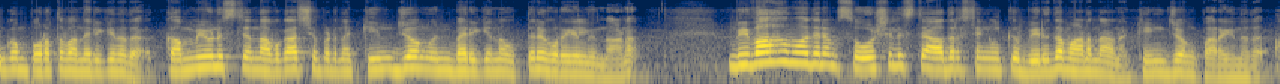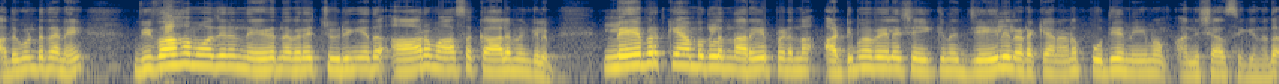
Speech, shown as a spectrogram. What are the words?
മുഖം പുറത്തു വന്നിരിക്കുന്നത് കമ്മ്യൂണിസ്റ്റ് എന്ന് അവകാശപ്പെടുന്ന കിം ജോങ് ഉൻ ഭരിക്കുന്ന ഉത്തര കൊറിയയിൽ നിന്നാണ്. വിവാഹമോചനം സോഷ്യലിസ്റ്റ് ആദർശങ്ങൾക്ക് വിരുദ്ധമാണെന്നാണ് കിങ് ജോങ് പറയുന്നത്. അതുകൊണ്ട് തന്നെ വിവാഹമോചനം നേടുന്നവരെ ചുരുങ്ങിയത് ആറ് മാസക്കാലമെങ്കിലും ലേബർ ക്യാമ്പുകൾ എന്നറിയപ്പെടുന്ന അടിമവേല ചെയ്യിക്കുന്ന ജയിലിലടയ്ക്കാനാണ് പുതിയ നിയമം അനുശാസിക്കുന്നത്.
